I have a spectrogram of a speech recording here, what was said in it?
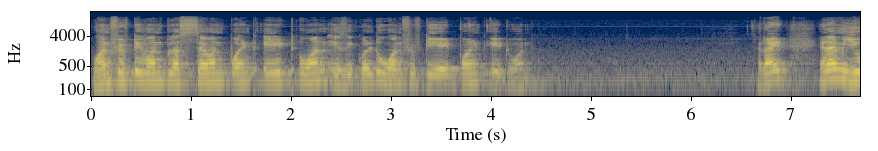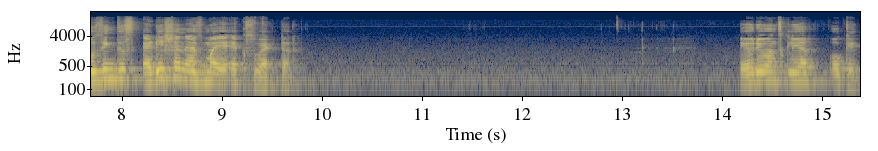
151 plus 7.81 is equal to 158.81 right and I'm using this addition as my x vector everyone's clear okay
